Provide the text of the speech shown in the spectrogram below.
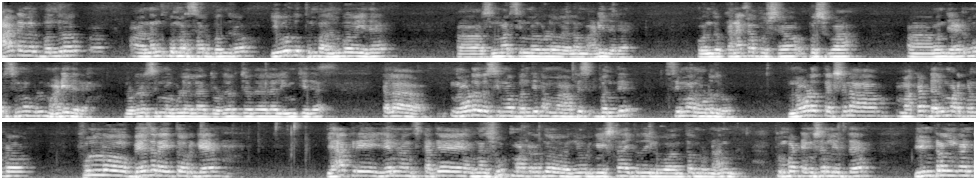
ಆ ಟೈಮಲ್ಲಿ ಬಂದರು ಅನಂತಕುಮಾರ್ ಸರ್ ಬಂದರು. ಇವ್ರಿಗೂ ತುಂಬ ಅನುಭವ ಇದೆ. ಸುಮಾರು ಸಿನಿಮಾಗಳು ಎಲ್ಲ ಮಾಡಿದ್ದಾರೆ. ಒಂದು ಕನಕ ಪುಷ್ಪ ಪುಷ್ಪ ಒಂದು ಎರಡು, ಮೂರು ಸಿನಿಮಾಗಳು ಮಾಡಿದ್ದಾರೆ. ದೊಡ್ಡ ದೊಡ್ಡ ಸಿನಿಮಾಗಳೆಲ್ಲ ದೊಡ್ಡ ದೊಡ್ಡ ಜೊತೆ ಎಲ್ಲ ಲಿಂಕ್ ಇದೆ. ಎಲ್ಲ ನೋಡೋದು ಸಿನಿಮಾ ಬಂದು ನಮ್ಮ ಆಫೀಸಿಗೆ ಬಂದು ಸಿನಿಮಾ ನೋಡಿದ್ರು. ನೋಡಿದ ತಕ್ಷಣ ಮಕ ಡಲ್ ಮಾಡ್ಕೊಂಡು ಫುಲ್ಲು ಬೇಜಾರಾಯ್ತು ಅವ್ರಿಗೆ. ಯಾಕ್ರಿ, ಏನು ನನ್ನ ಕತೆ, ನಾನು ಶೂಟ್ ಮಾಡಿರೋದು ಇವ್ರಿಗೆ ಇಷ್ಟ ಆಯ್ತದ ಇಲ್ವೋ ಅಂತಂದ್ಬಿಟ್ಟು ನಾನು ತುಂಬ ಟೆನ್ಷನ್ಲಿದ್ದೆ ಇಂಟ್ರಲ್ ಗಂಟ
